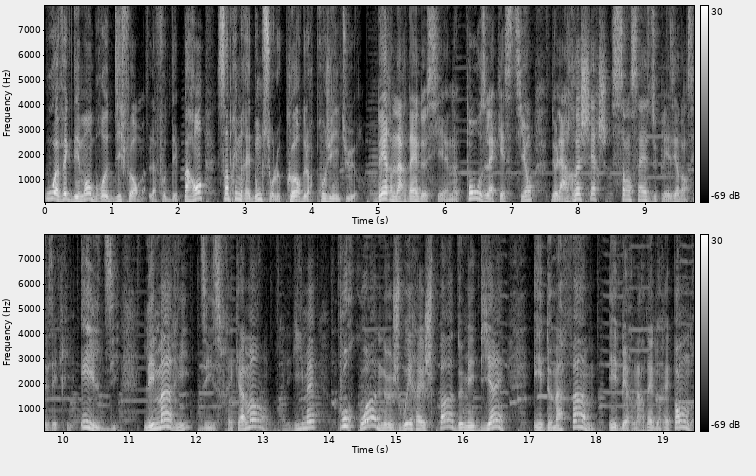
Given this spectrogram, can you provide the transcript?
ou avec des membres difformes. La faute des parents s'imprimerait donc sur le corps de leur progéniture. Bernardin de Sienne pose la question de la recherche sans cesse du plaisir dans ses écrits, et il dit Les maris disent fréquemment, pourquoi ne jouirais-je pas de mes biens et de ma femme Et Bernardin de répondre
